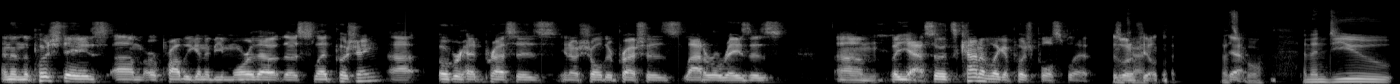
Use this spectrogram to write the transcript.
And then the push days um, are probably going to be more the, the sled pushing, uh, overhead presses, you know, shoulder presses, lateral raises. Um, but yeah, so it's kind of like a push pull split is what okay. it feels like. That's yeah. cool. And then do you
